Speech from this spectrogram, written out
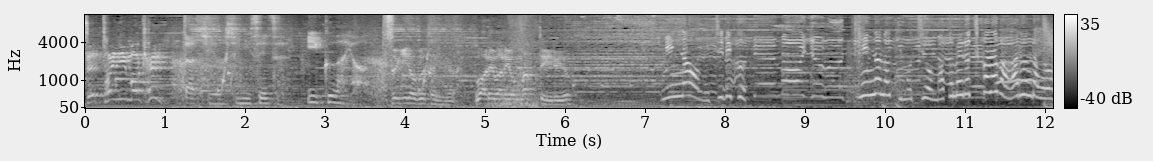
絶対に負けん。出し惜しみせず行くわよ。次の舞台が我々を待っているよ。みんなを導く。みんなの気持ちをまとめる力があるんだよ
